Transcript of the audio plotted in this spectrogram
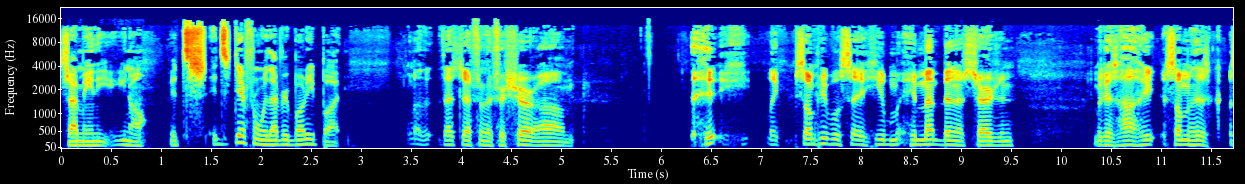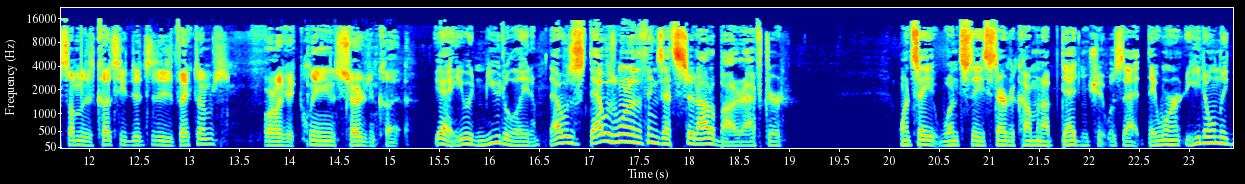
So I mean, you know, it's it's different with everybody, but That's definitely for sure. Um, he, he, like some people say, he he meant being a surgeon because how he some of his some of his cuts he did to these victims or like a clean surgeon cut. yeah, he would mutilate him. That was that was one of the things that stood out about it after once they once they started coming up dead and shit was that they weren't he'd only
